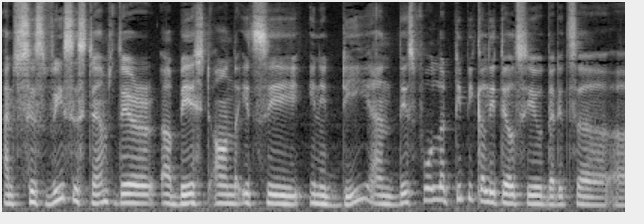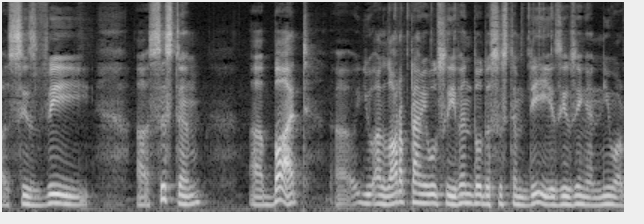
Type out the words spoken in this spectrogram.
And sysv systems they're uh, based on the etc init and this folder typically tells you that it's a, a sysv system uh, but uh, you a lot of time you will see even though the system D is using a newer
